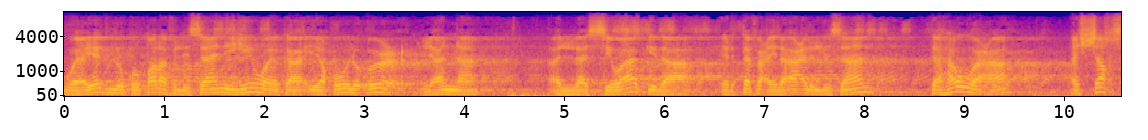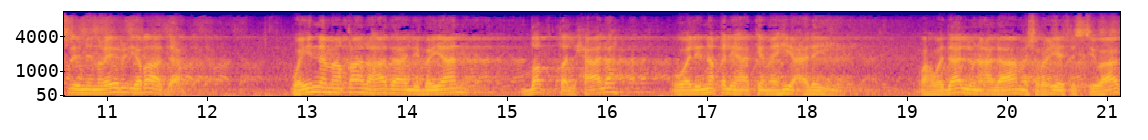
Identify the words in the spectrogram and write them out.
ويدلك طرف لسانه ويقول أع لأن السواك إذا ارتفع إلى أعلى اللسان تهوع الشخص من غير إرادة. وإنما قال هذا لبيان ضبط الحالة ولنقلها كما هي عليه. وهو دال على مشروعية السواك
